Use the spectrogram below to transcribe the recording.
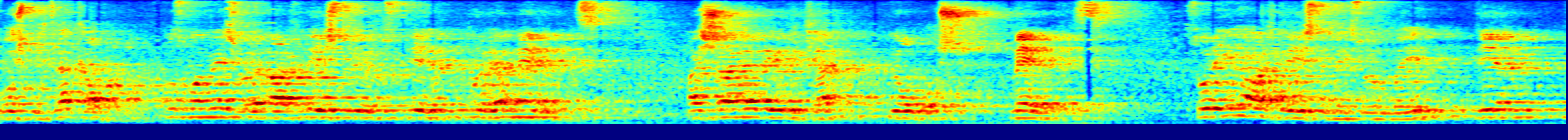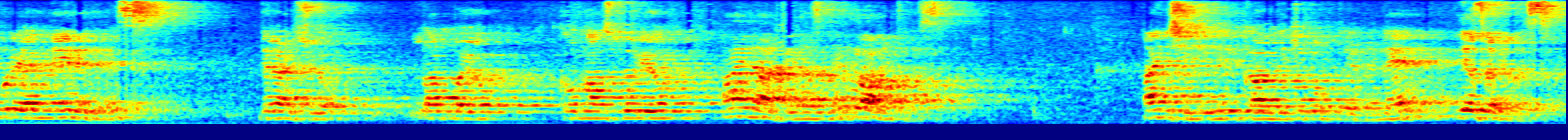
Boş bir tel kalmadı. O zaman mecburen harfi değiştiriyoruz. Diyelim buraya M dediniz. Aşağıya da gelirken yol boş, M dediniz. Sonra yine harfi değiştirmek zorundayım. Diyelim buraya M dediniz. Direnç yok, lamba yok, kondansatör yok. Aynı harfi yazmaya devam ettiniz. Aynı şekilde yukarıdaki noktaya da ne yazabiliriz.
